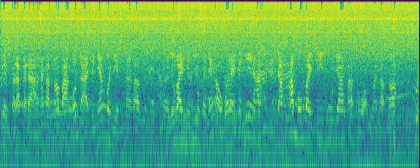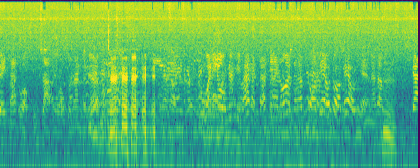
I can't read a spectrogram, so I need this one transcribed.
เดือนกรกฎานะครับเนาะบางคนก็อาจจะยังไม่เห็นนะครับเออหรือว่าเห็นอยู่กันยังเอาก็ได้แต่นี่นะครับจำคำผมไว้ซีทูยาตัดออกนะครับเนาะผู้ใดตัดออกผมสาบให้ออกตัวนั้นเลยเด้อนะครับงวดเก่าหนึ่งนี่พากันตัดแน่นอนนะครับดอกแล้วดอกแล้วเนี่ยนะครับ อืม กะ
